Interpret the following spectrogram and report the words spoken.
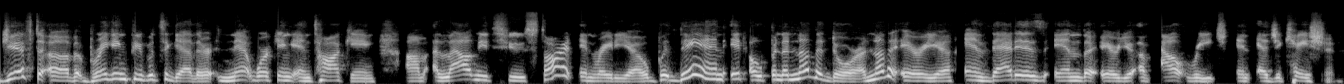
gift of bringing people together, networking and talking, um, allowed me to start in radio. But then it opened another door, another area, and that is in the area of outreach and education.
